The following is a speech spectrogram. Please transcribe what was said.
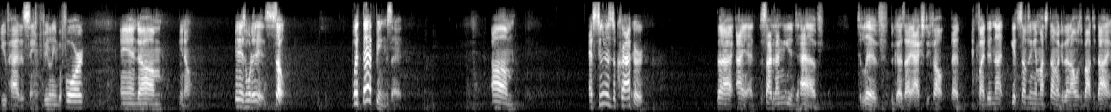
you've had the same feeling before. And um, you know, it is what it is. So, with that being said, um, as soon as the cracker that I, I decided I needed to have to live, because I actually felt that if I did not get something in my stomach, then I was about to die.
